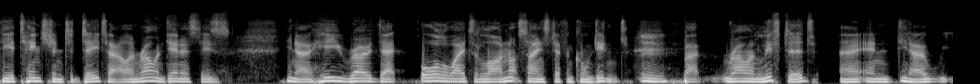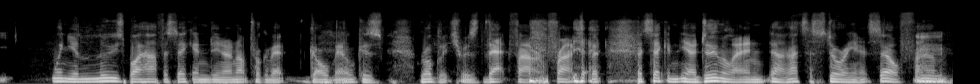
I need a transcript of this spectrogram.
the attention to detail, and Rohan Dennis is, you know, he rode that all the way to the line. I'm not saying Stefan Küng didn't, but Rohan lifted, uh, and you know. When you lose by half a second, you know, not talking about gold medal because Roglic was that far in front, but but second, you know, Dumoulin, uh, that's a story in itself. Um,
